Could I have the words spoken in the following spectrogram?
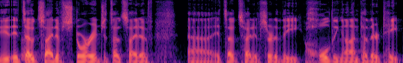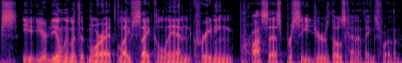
it's outside of storage. It's outside of uh, it's outside of sort of the holding on to their tapes. You- You're dealing with it more at life cycle end, creating process procedures, those kind of things for them.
